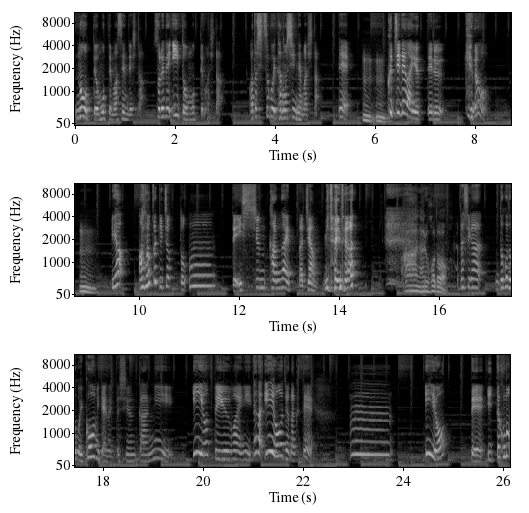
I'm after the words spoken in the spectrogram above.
ノーって思ってませんでした。それでいいと思ってました。私すごい楽しんでました。でうんうん。口では言ってるけどうん。いやあの時ちょっとうーんって一瞬考えたじゃんみたいな。ああなるほど。私がどこどこ行こうみたいな言った瞬間にいいよっていう前にただいいよじゃなくてうーんいいよって言ったこの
